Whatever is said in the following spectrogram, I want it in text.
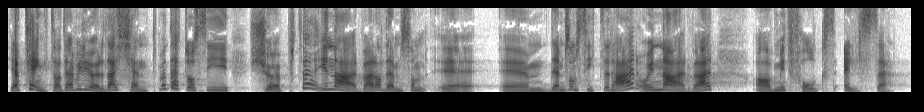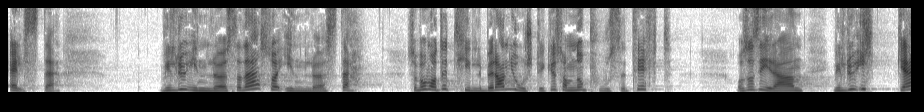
Jeg tenkte at jeg ville gjøre deg kjent med dette og si kjøp det i nærvær av dem som, eh, eh, dem som sitter her, og i nærvær av mitt folks eldste. Vil du innløse det, så innløs det. Så på en måte tilbyr han jordstykket som noe positivt. Og så sier han, vil du ikke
